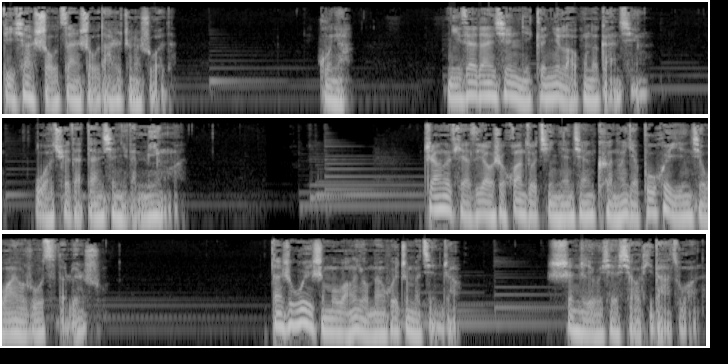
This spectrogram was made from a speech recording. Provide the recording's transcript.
底下手赞手答是这么说的：“姑娘，你在担心你跟你老公的感情，我却在担心你的命啊。”这样的帖子要是换做几年前，可能也不会引起网友如此的论述。但是为什么网友们会这么紧张，甚至有些小题大做呢？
